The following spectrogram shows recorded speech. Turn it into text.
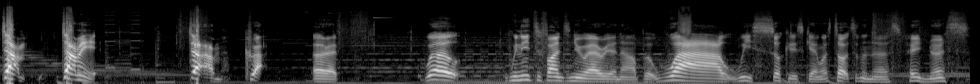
damn! Damn it! Damn! Crap! Alright. Well, we need to find a new area now, but wow, we suck at this game. Let's talk to the nurse. Hey, nurse.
